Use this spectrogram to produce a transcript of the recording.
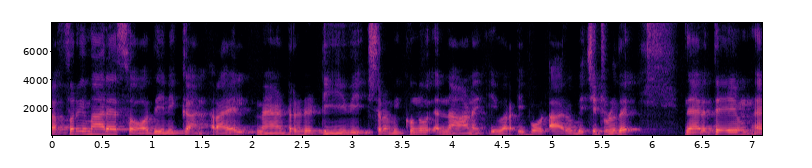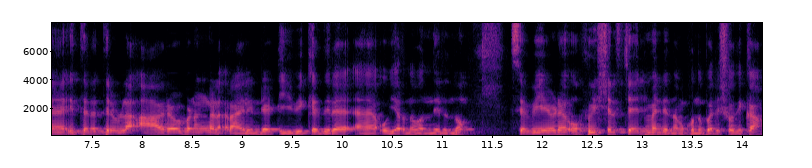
റഫറിമാരെ സ്വാധീനിക്കാൻ റയൽ മാഡ്രിഡ് ടി വി ശ്രമിക്കുന്നു എന്നാണ് ഇവർ ഇപ്പോൾ ആരോപിച്ചിട്ടുള്ളത്. നേരത്തെയും ഇത്തരത്തിലുള്ള ആരോപണങ്ങൾ റയലിന്റെ ടി വിക്കെതിരെ ഉയർന്നു വന്നിരുന്നു. സെവിയയുടെ ഒഫീഷ്യൽ സ്റ്റേറ്റ്മെന്റ് നമുക്കൊന്ന് പരിശോധിക്കാം.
